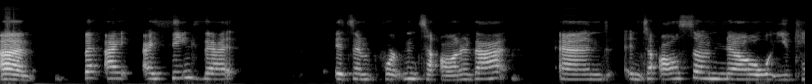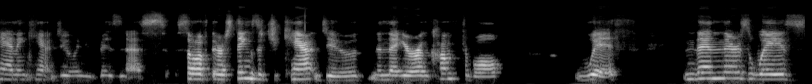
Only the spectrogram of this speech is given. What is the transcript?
Um, but I I think that it's important to honor that and and to also know what you can and can't do in your business so if there's things that you can't do and that you're uncomfortable with then there's ways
